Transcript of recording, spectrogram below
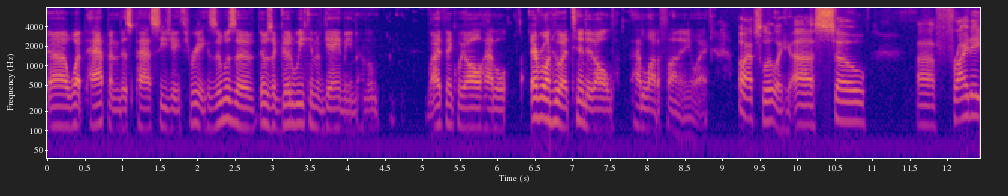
uh, what happened this past CJ3 because it was a it was a good weekend of gaming. I, think we all had a, everyone who attended all had a lot of fun anyway. Oh, absolutely. Uh, so uh, Friday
